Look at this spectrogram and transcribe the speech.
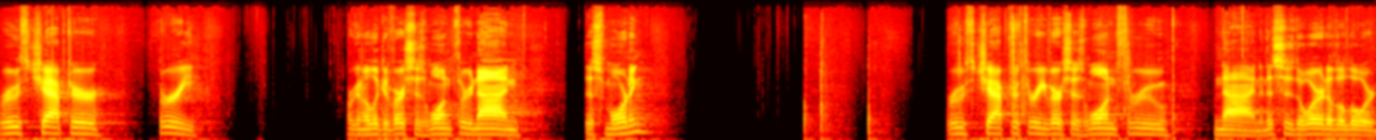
Ruth chapter 3. We're going to look at verses 1 through 9 this morning. Ruth chapter 3, verses 1 through 9. And this is the word of the Lord.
